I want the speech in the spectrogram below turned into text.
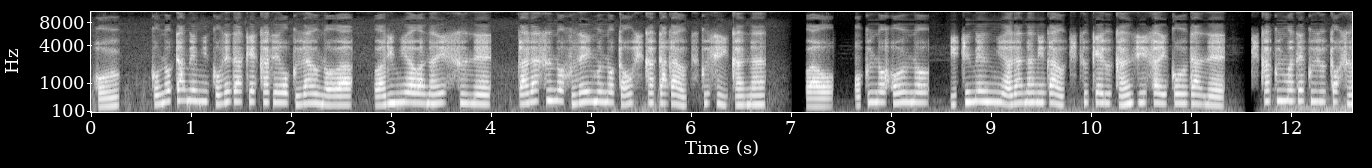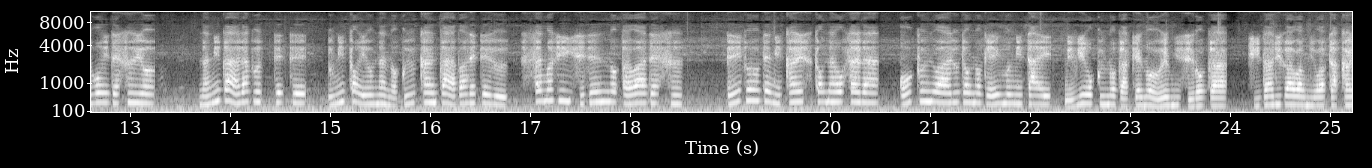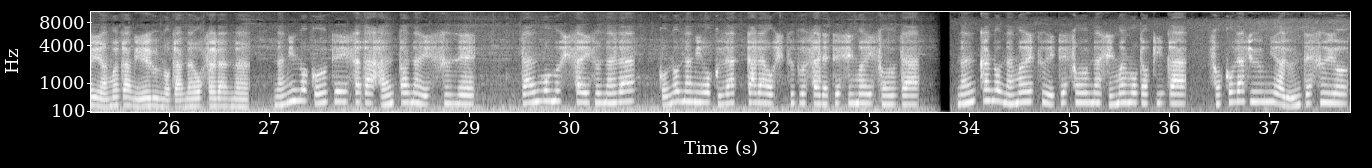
ほう。このためにこれだけ風を食らうのは、割に合わないっすね。ガラスのフレームの通し方が美しいかな。わお、奥の方の、一面に荒波が打ちつける感じ最高だね。近くまで来るとすごいですよ。波が荒ぶってて、海という名の空間が暴れてる、凄まじい自然のパワーです。映像で見返すとなおさら、オープンワールドのゲームみたい。右奥の崖の上に城が、左側には高い山が見えるのがなおさらな。波の高低差が半端ないっすね。ダンゴムシサイズなら、この波を食らったら押しつぶされてしまいそうだ。なんかの名前ついてそうな島もどきが、そこら中にあるんですよ。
